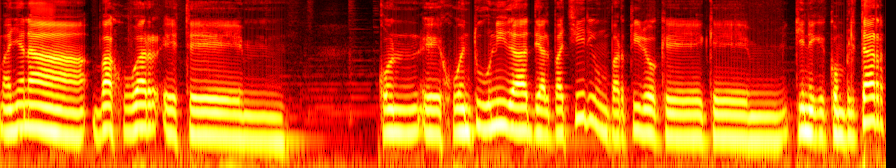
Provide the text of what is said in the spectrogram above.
Mañana va a jugar este con eh, Juventud Unida de Alpachiri, un partido que, mm, tiene que completar.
